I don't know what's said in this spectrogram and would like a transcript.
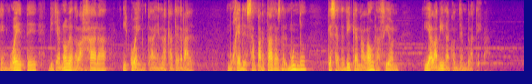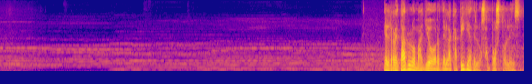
en Huete, Villanueva de la Jara y Cuenca en la Catedral. Mujeres apartadas del mundo que se dedican a la oración y a la vida contemplativa. El retablo mayor de la capilla de los apóstoles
